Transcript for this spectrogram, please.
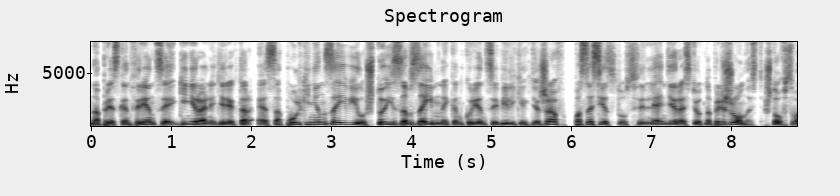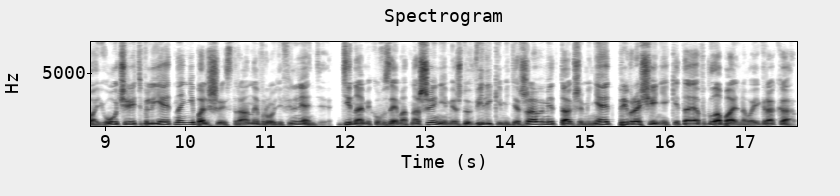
На пресс-конференции генеральный директор ЭСА Пулькинен заявил, что из-за взаимной конкуренции великих держав по соседству с Финляндией растет напряженность, что в свою очередь влияет на небольшие страны вроде Финляндии. Динамику взаимоотношений между великими державами также меняет превращение Китая в глобального игрока.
